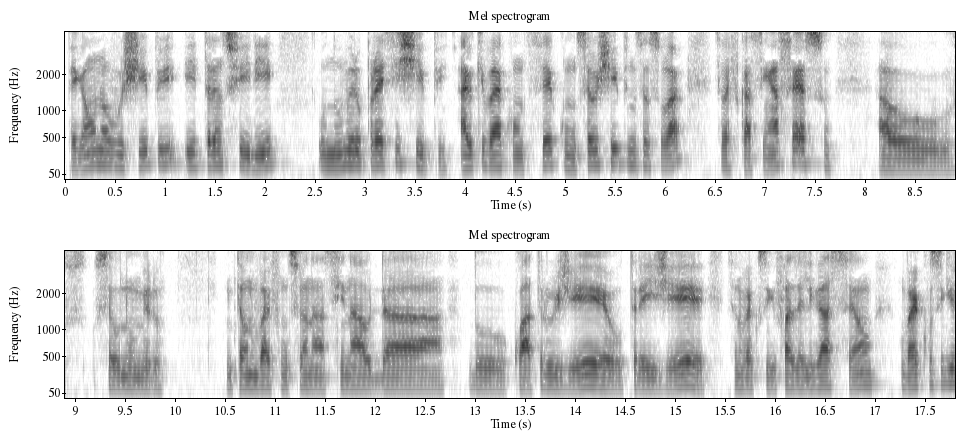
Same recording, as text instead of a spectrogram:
pegar um novo chip e transferir o número para esse chip. Aí o que vai acontecer com o seu chip no seu celular? Você vai ficar sem acesso ao seu número. Então não vai funcionar sinal da, do 4G ou 3G, você não vai conseguir fazer ligação, não vai conseguir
